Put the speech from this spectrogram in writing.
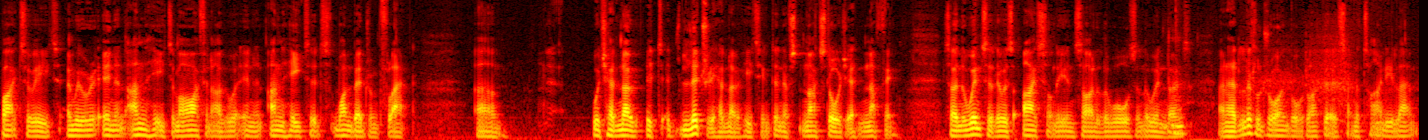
bite to eat, and we were in an unheated. My wife and I were in an unheated one-bedroom flat, um, which had no. It, it literally had no heating. Didn't have night storage. It had nothing. So in the winter there was ice on the inside of the walls and the windows, and I had a little drawing board like this and a tiny lamp.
